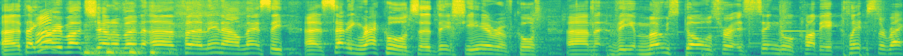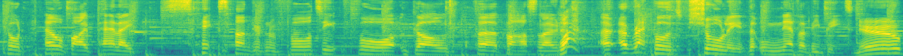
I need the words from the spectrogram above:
uh, thank you very much, gentlemen, uh, for Lionel Messi uh, setting records uh, this year, of course. Um, the most goals for a single club. He eclipsed the record held by Pele. 644 goals for Barcelona. What? A, a record, surely, that will never be beaten. Nope.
